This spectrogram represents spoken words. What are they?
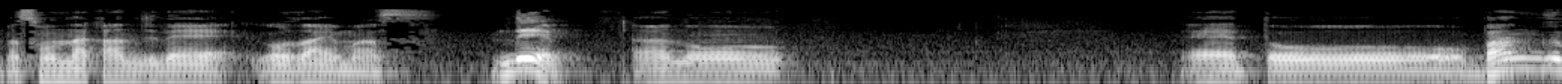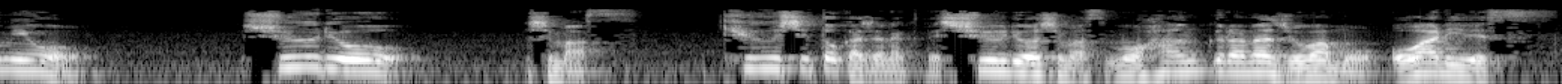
まあそんな感じでございます。で、あの、えっ、と、番組を終了します。休止とかじゃなくて終了します。もうハンクララジオはもう終わりです。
